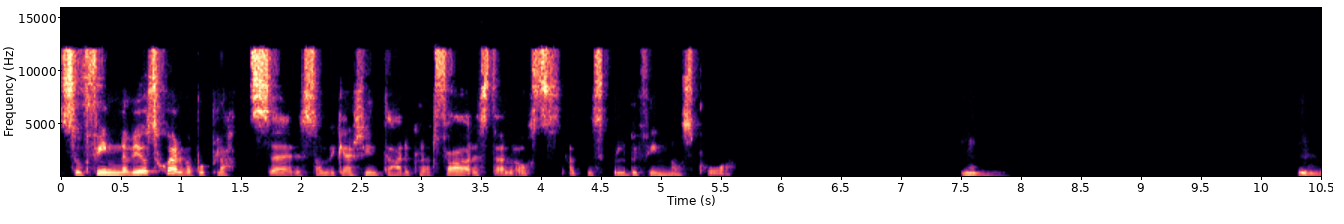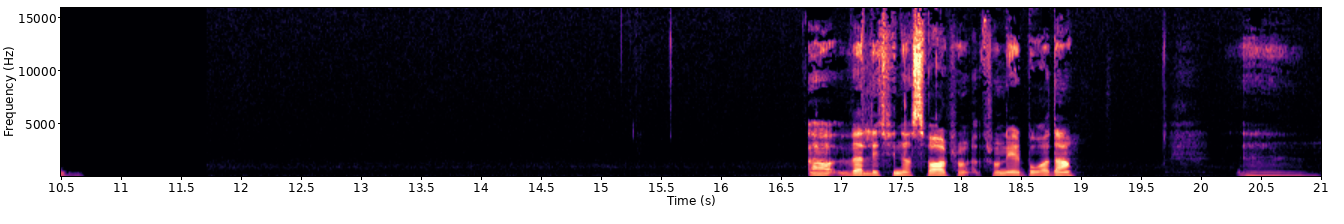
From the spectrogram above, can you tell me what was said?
så finner vi oss själva på platser som vi kanske inte hade kunnat föreställa oss att vi skulle befinna oss på. Mm. Mm. Ja, väldigt fina svar från, från er båda. Ehm,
